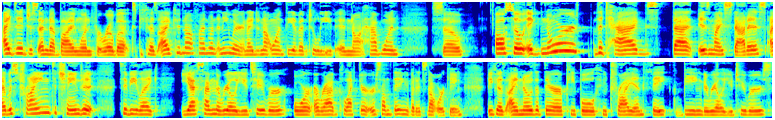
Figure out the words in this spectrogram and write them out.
I did just end up buying one for Robux because I could not find one anywhere and I did not want the event to leave and not have one. So also ignore the tags that is my status. I was trying to change it to be like yes, I'm the real YouTuber or a rab collector or something, but it's not working because I know that there are people who try and fake being the real YouTubers.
